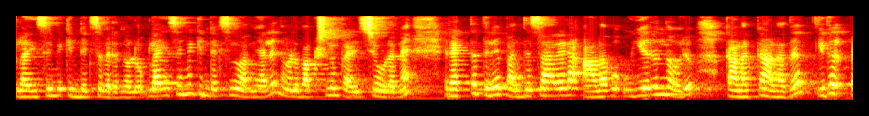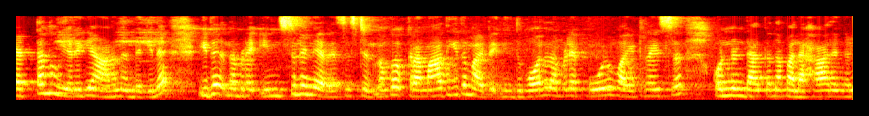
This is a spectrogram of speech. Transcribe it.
ഗ്ലൈസമിക് ഇൻഡെക്സ് വരുന്നുള്ളൂ. ഗ്ലൈസമിക് ഇൻഡെക്സ് എന്ന് പറഞ്ഞാൽ നമ്മൾ ഭക്ഷണം കഴിച്ച ഉടനെ രക്തത്തിലെ പഞ്ചസാരയുടെ അളവ് ഉയരുന്ന ഒരു കണക്കാണത്. ഇത് പെട്ടെന്ന് ഉയരുകയാണെന്നുണ്ടെങ്കിൽ ഇത് നമ്മുടെ ഇൻസുലിനെ റെസിസ്റ്റൻസ് നമുക്ക് ക്രമാതീതമായിട്ട് ഇതുപോലെ നമ്മൾ എപ്പോഴും വൈറ്റ് റൈസ് കൊണ്ടുണ്ടാക്കുന്ന പലഹാരങ്ങൾ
